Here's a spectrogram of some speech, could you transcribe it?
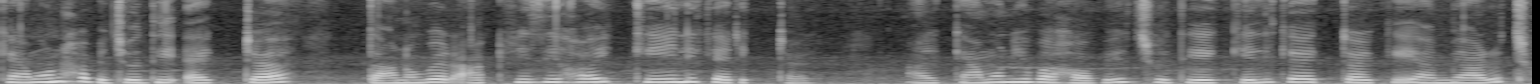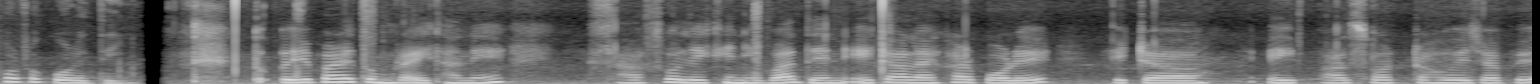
কেমন হবে যদি একটা দানবের আকৃতি হয় কেলি ক্যারেক্টার? আর কেমনই বা হবে যদি এই কেলি ক্যারেক্টারকে আমি আরও ছোট করে দিই? তো এবারে তোমরা এখানে সাসও লিখে নিবা দেন এটা লেখার পরে এটা এই পাসওয়ার্ডটা হয়ে যাবে।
